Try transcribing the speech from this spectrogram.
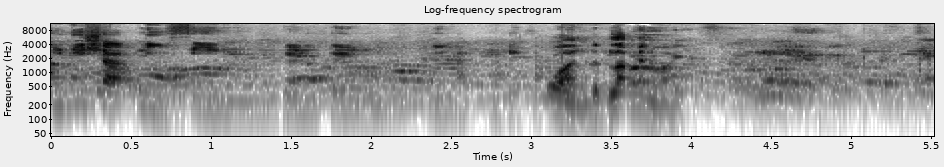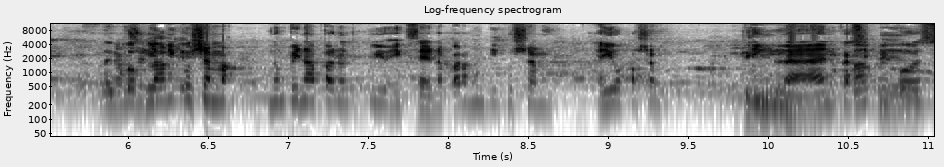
hindi siya pleasing. Ganun ko yung, yung nakita ko. One, the black and white. Actually, Nagpa-black hindi ko siya, mak- nung pinapanood ko yung eksena, parang hindi ko siya, ayoko siya Tingnan. tingnan. Kasi Bakit? because,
